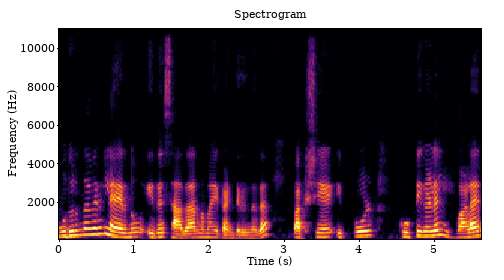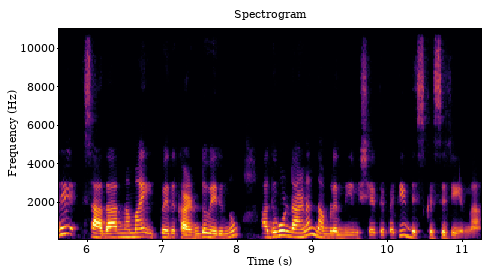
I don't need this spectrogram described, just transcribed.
മുതിർന്നവരിലായിരുന്നു ഇത് സാധാരണമായി കണ്ടിരുന്നത്. പക്ഷേ ഇപ്പോൾ കുട്ടികളിൽ വളരെ സാധാരണമായി ഇപ്പൊ ഇത് കണ്ടുവരുന്നു. അതുകൊണ്ടാണ് നമ്മൾ ഇന്ന് ഈ വിഷയത്തെ പറ്റി ഡിസ്കസ് ചെയ്യുന്നത്.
